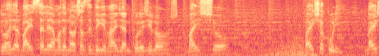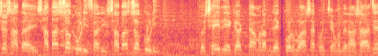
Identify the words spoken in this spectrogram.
দু হাজার বাইশ সালে আমাদের নশা সিদ্দিকি ভাইজান করেছিল বাইশশো বাইশশো কুড়ি বাইশশো সাতাশ সাতাশশো কুড়ি সরি সাতাশশো কুড়ি। তো সেই রেকর্ডটা আমরা ব্রেক করব আশা করছি আমাদের আশা আছে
